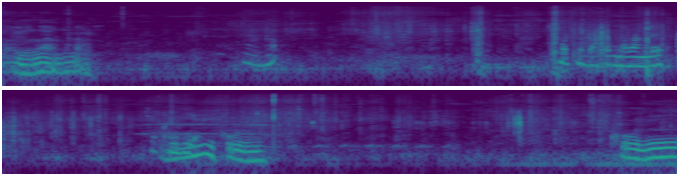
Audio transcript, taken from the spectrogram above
ว่ามีงามขนาดงามเนาะหมดในบ่อต้องระวังเลยยก คู่นี้คู่นี้คู่นี้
